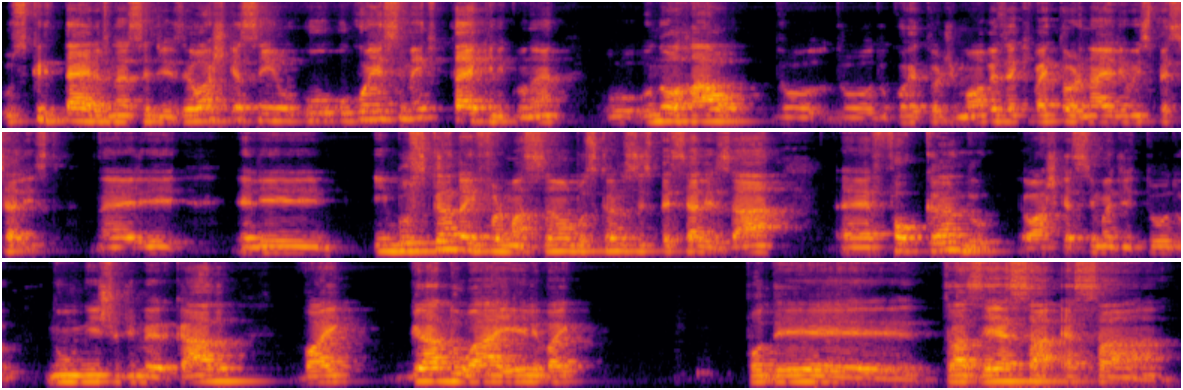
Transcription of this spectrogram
os, critérios, né? Você diz, eu acho que assim, o, o conhecimento técnico, né? O, o know-how do, do, do, corretor de imóveis é que vai tornar ele um especialista. Né? Ele, ele, buscando a informação, buscando se especializar, é, focando, eu acho que acima de tudo, num nicho de mercado, vai graduar ele, vai poder trazer essa, essa,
